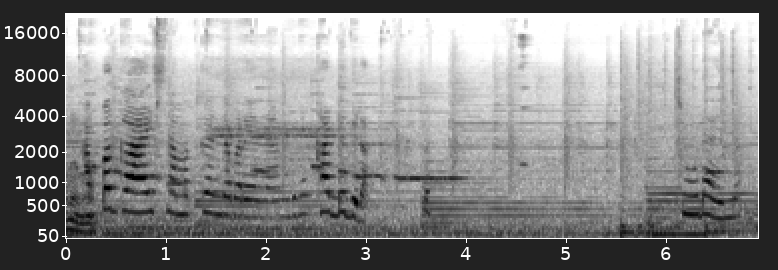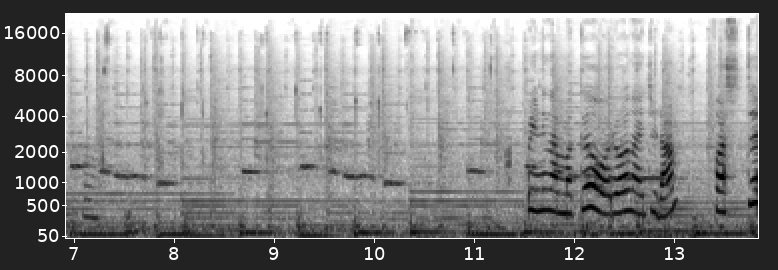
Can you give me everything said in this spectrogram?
നമുക്ക് എന്താ ഇനി നമുക്ക് ഓരോന്നായിട്ട് ഇടാം. ഫസ്റ്റ്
